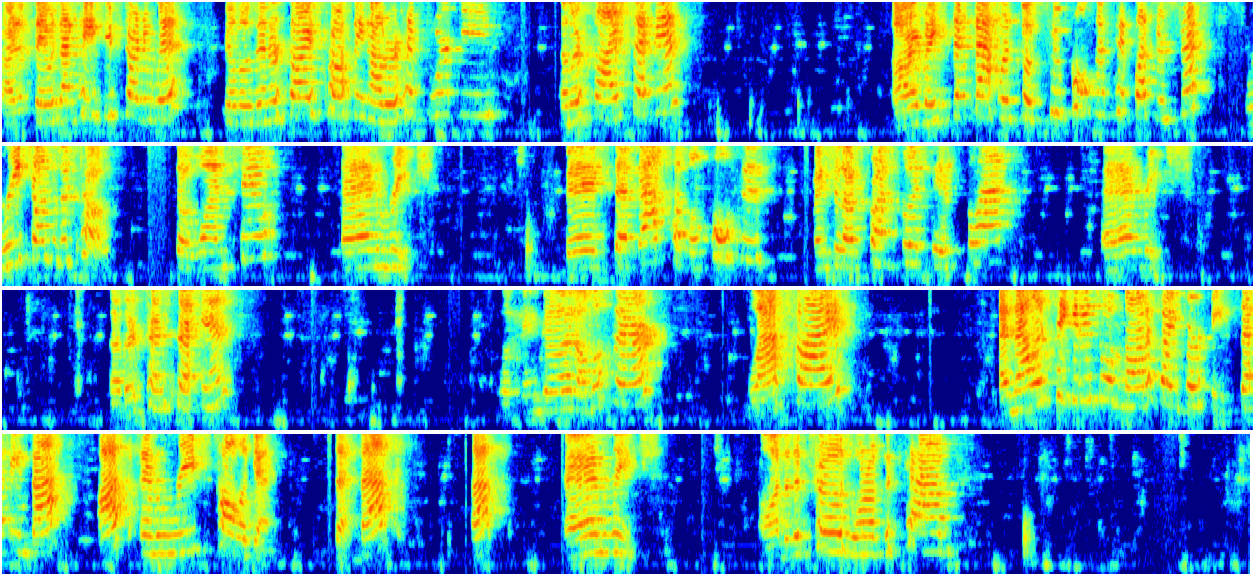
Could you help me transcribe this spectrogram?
Try to stay with that pace you started with. Feel those inner thighs crossing, outer hips working. Another five seconds. All right, everybody step back. Let's go two pulses, hip flexor stretch. Reach onto the toes. So one, two, and reach. Big step back, couple pulses. Make sure that front foot is flat and reach. Another 10 seconds. Looking good, almost there. Last five. And now let's take it into a modified burpee. Stepping back, up, and reach tall again. Step back, up, and reach. Onto the toes, warm up the calves.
